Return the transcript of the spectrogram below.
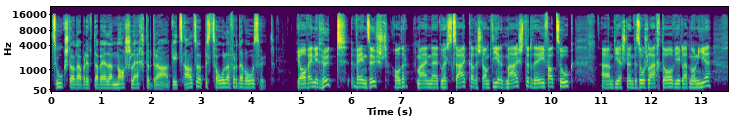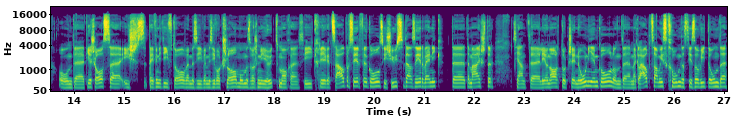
Zug steht aber in der Tabelle noch schlechter dran. Gibt es also etwas zu holen für Davos heute? Ja, wenn nicht heute, wenn sonst, oder? Ich meine, du hast es gesagt, der stammtierende Meister, der EV-Zug, ähm, die stehen so schlecht da wie, glaube noch nie. Und äh, die Chance ist definitiv da, wenn man sie, wenn man sie schlagen will, muss man es wahrscheinlich heute machen. Sie kriegen selber sehr viel Goal, sie schiessen auch sehr wenig, der, der Meister. Sie haben äh, Leonardo Genoni im Goal und äh, man glaubt es kaum, dass die so weit unten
